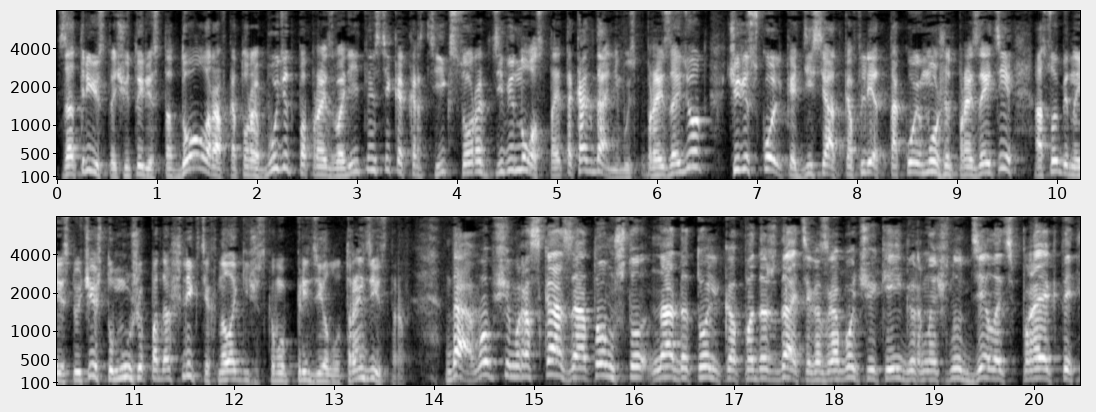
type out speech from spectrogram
за 300-400 долларов, которая будет по производительности как RTX 4090. Это когда-нибудь произойдет? Через сколько десятков лет такое может произойти? Особенно если учесть, что мы уже подошли к технологическому пределу транзисторов. Да, в общем, рассказы о том, что надо только подождать, и разработчики игр начнут делать проекты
